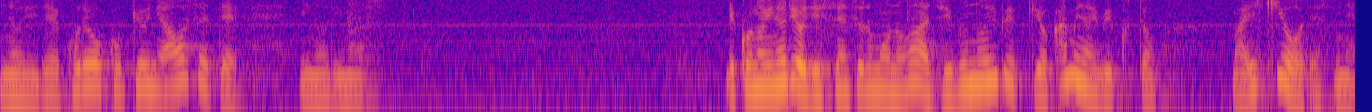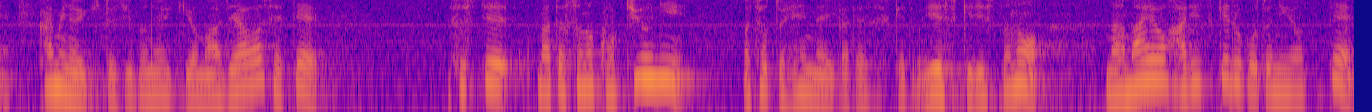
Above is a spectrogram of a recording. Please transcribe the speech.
祈りでこれを呼吸に合わせて祈ります。でこの祈りを実践する者は自分の息吹を神の息吹と、まあ、息をですね神の息と自分の息を混ぜ合わせてそしてまたその呼吸に、まあ、ちょっと変な言い方ですけどイエス・キリストの名前を貼り付けることによって、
